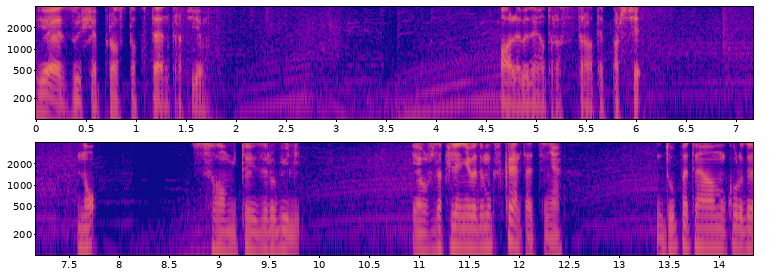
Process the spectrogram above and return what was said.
Jezusie, prosto w ten trafiłem. Ale będę miał teraz stratę, patrzcie. No. Co mi tutaj zrobili? Ja już za chwilę nie będę mógł skręcać, co nie? Dupę to ja mam, kurde,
